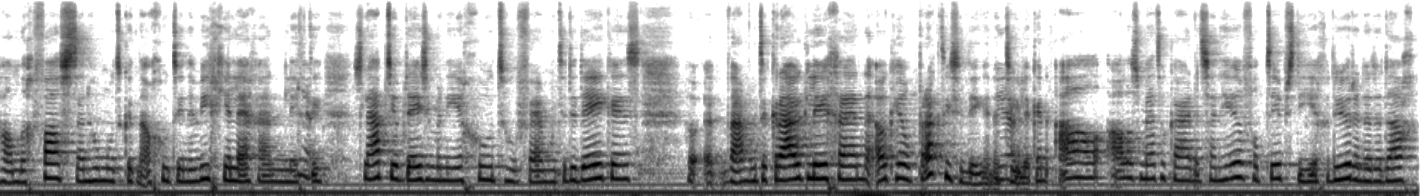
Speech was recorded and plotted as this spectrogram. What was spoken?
handig vast? En hoe moet ik het nou goed in een wiegje leggen? En ligt die, slaapt hij op deze manier goed? Hoe ver moeten de dekens? Eh, Waar moet de kruik liggen? En ook heel praktische dingen Ja. natuurlijk. En al, alles met elkaar. Dat zijn heel veel tips die je gedurende de dag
